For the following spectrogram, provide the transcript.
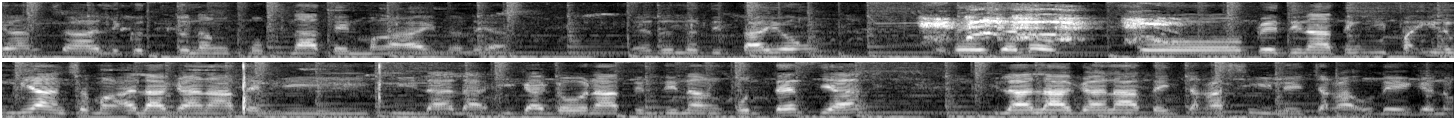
Ayan, sa likod to ng poop natin mga idol. Ayan. Meron na din tayong oregano. So, pwede nating ipainom yan sa mga alaga natin. I, ilala, igagawa natin din ng content yan. Ilalaga natin, tsaka sili, tsaka oregano.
